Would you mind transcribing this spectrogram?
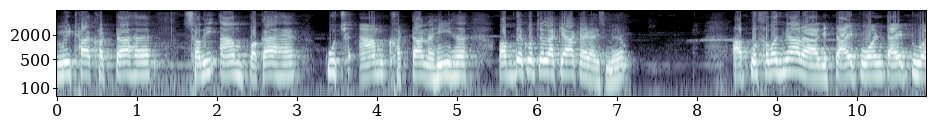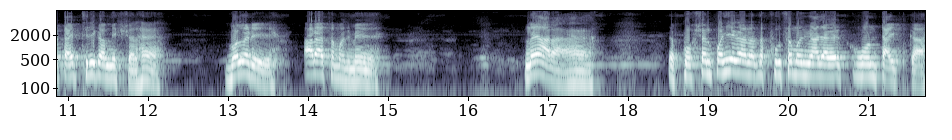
मीठा खट्टा है सभी आम पका है, कुछ आम खट्टा नहीं है। अब देखो चला क्या कहेगा इसमें। आपको समझ में आ रहा है कि टाइप वन टाइप टू और टाइप थ्री का मिक्सचर है। बोल रे आ रहा है समझ में। नहीं आ रहा है। जब क्वेश्चन पढ़िएगा ना तो खुद समझ में आ जाएगा कौन टाइप का।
